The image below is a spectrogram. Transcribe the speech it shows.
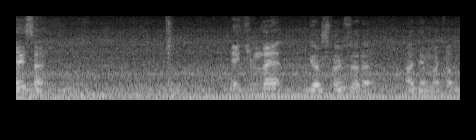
Neyse. Ekim'de görüşmek üzere. Hadi bakalım.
